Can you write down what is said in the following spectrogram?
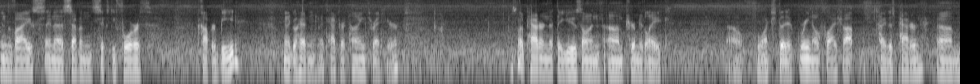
in the vise and a 764th copper bead. I'm going to go ahead and attach our tying thread here. This is a pattern that they use on um, Pyramid Lake. Uh, watch the Reno Fly Shop tie this pattern. Um,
